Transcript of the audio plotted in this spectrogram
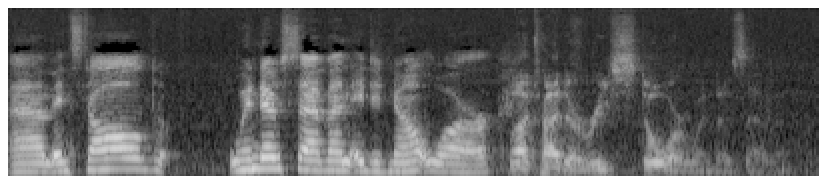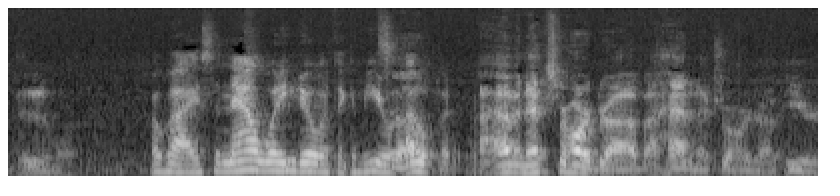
um, installed Windows 7. It did not work. Well, I tried to restore Windows 7. It didn't work. Okay, so now what are you doing with the computer So, open? I have an extra hard drive. I had an extra hard drive here.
